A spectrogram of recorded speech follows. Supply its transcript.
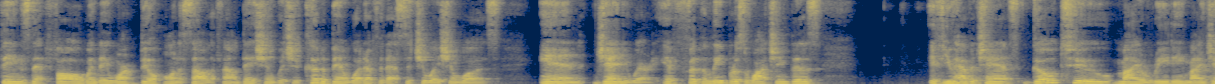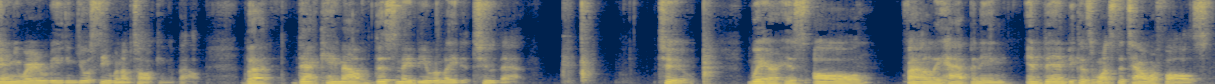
things that fall when they weren't built on a solid foundation, which it could have been whatever that situation was in January. If for the Libras watching this, if you have a chance, go to my reading, my January reading, you'll see what I'm talking about. But that came out, this may be related to that too, where it's all finally happening. And then because once the tower falls,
